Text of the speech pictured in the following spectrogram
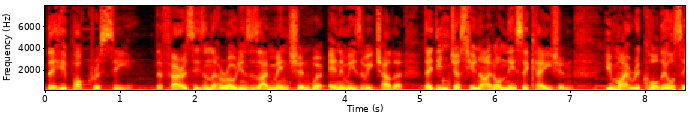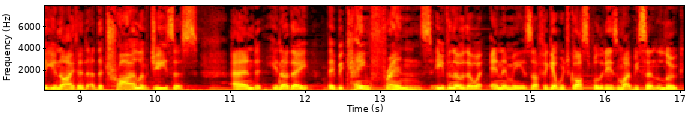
the hypocrisy. The Pharisees and the Herodians, as I mentioned, were enemies of each other. They didn't just unite on this occasion. You might recall they also united at the trial of Jesus. And, you know, they, they became friends, even though they were enemies. I forget which gospel it is. It might be St. Luke.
